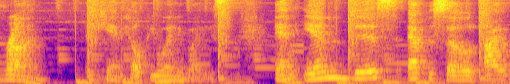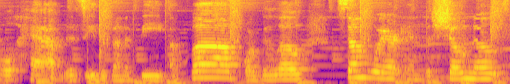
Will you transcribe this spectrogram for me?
run they can't help you anyways. And in this episode, I will have it's either going to be above or below. Somewhere in the show notes,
